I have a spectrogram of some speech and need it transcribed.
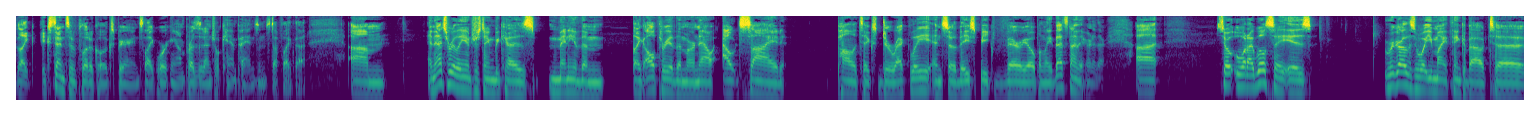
like extensive political experience, like working on presidential campaigns and stuff like that. Um, and that's really interesting because many of them, like all three of them, are now outside politics directly, and so they speak very openly. That's neither here nor there. Uh, so what I will say is, regardless of what you might think about uh,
